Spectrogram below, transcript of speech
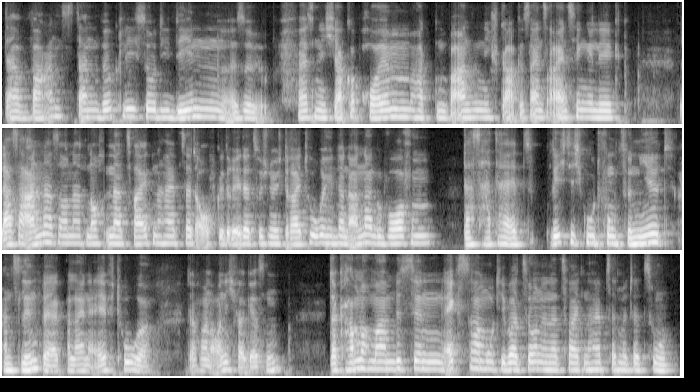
da waren es dann wirklich so die Dänen, also ich weiß nicht, Jakob Holm hat ein wahnsinnig starkes 1-1 hingelegt. Lasse Andersson hat noch in der zweiten Halbzeit aufgedreht, hat zwischendurch drei Tore hintereinander geworfen das hat halt richtig gut funktioniert. Hans Lindberg, alleine elf Tore, darf man auch nicht vergessen. Da kam noch mal ein bisschen extra Motivation in der zweiten Halbzeit mit dazu.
